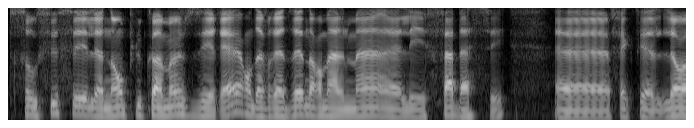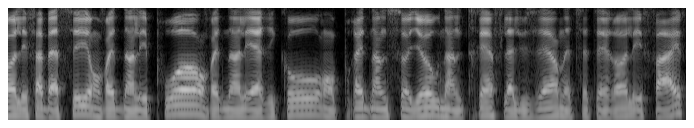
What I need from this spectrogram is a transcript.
Ça aussi, c'est le nom plus commun, je dirais. On devrait dire normalement euh, les fabacées. Euh, fait que là, les fabacées, on va être dans les pois, on va être dans les haricots, on pourrait être dans le soya ou dans le trèfle, la luzerne, etc., les fèves.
